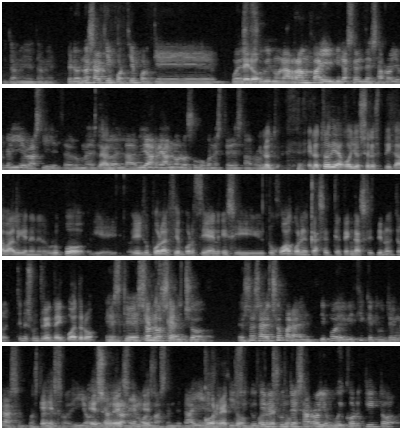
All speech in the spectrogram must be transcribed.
Yo también, yo también. Pero no es al 100% porque puedes Pero- subir una rampa y miras el desarrollo que llevas y dices, "Hombre, esto Claro. en la vida real no lo subo con este desarrollo. El otro, el otro día Goyo se lo explicaba a alguien en el grupo y, oye, yo puedo al 100% y si tú juegas con el cassette que tengas, si tienes un 34, Es que eso no se ha hecho. Eso se ha hecho para el tipo de bici que tú tengas puesta en el Eso- rodillo. que eso ya es, más en detalle. correcto, es decir, si tú tienes un desarrollo muy cortito,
